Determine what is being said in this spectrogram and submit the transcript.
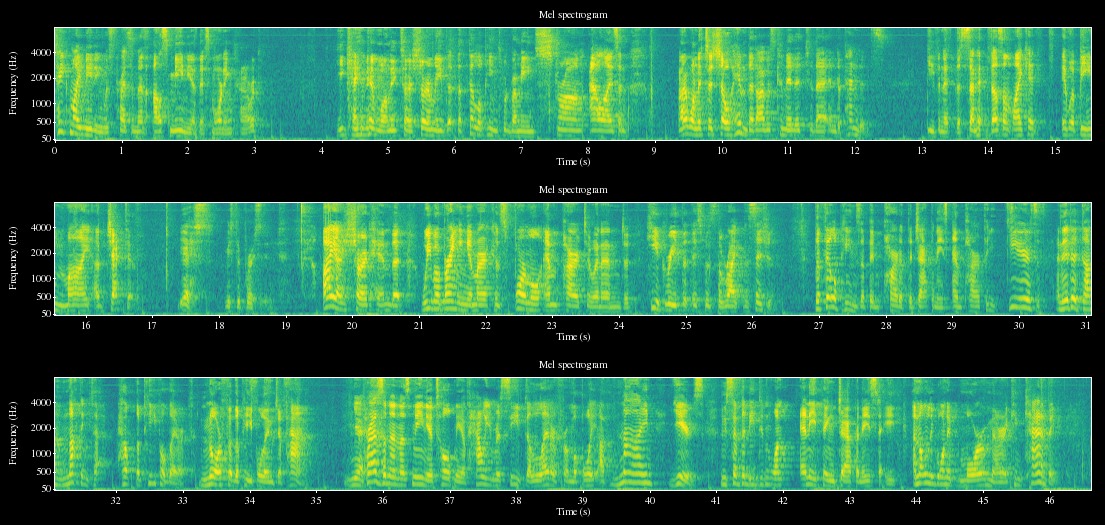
Take my meeting with President Osmeña this morning, Howard. He came in wanting to assure me that the Philippines would remain strong allies, and I wanted to show him that I was committed to their independence. Even if the Senate doesn't like it, it would be my objective. Yes, Mr. President. I assured him that we were bringing America's formal empire to an end, and he agreed that this was the right decision. The Philippines have been part of the Japanese empire for years, and it had done nothing to help the people there, nor for the people in Japan. Yes. President Osmeña told me of how he received a letter from a boy of nine years who said that he didn't want anything Japanese to eat and only wanted more American candy.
